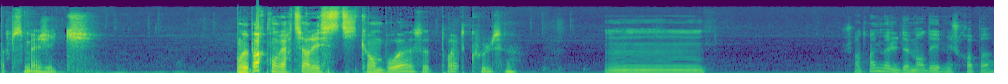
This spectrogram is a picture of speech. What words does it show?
Hop, c'est magique. On veut pas reconvertir les sticks en bois, ça pourrait être cool ça. Hmm. Je suis en train de me le demander, mais je crois pas.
